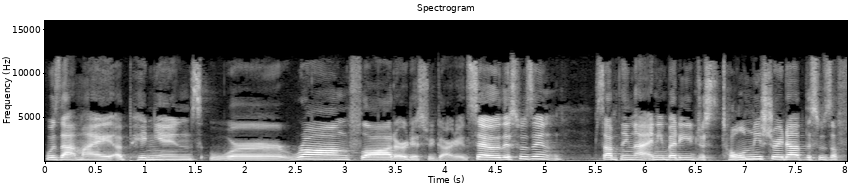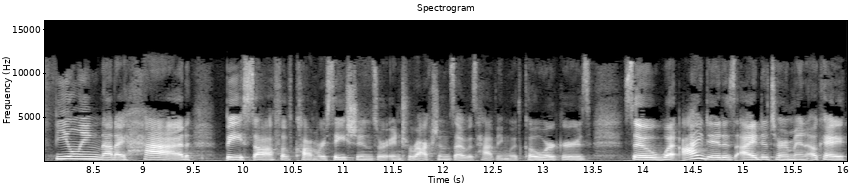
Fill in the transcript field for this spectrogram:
was that my opinions were wrong, flawed, or disregarded. So, this wasn't something that anybody just told me straight up. This was a feeling that I had based off of conversations or interactions I was having with coworkers. So what I did is I determined, okay,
